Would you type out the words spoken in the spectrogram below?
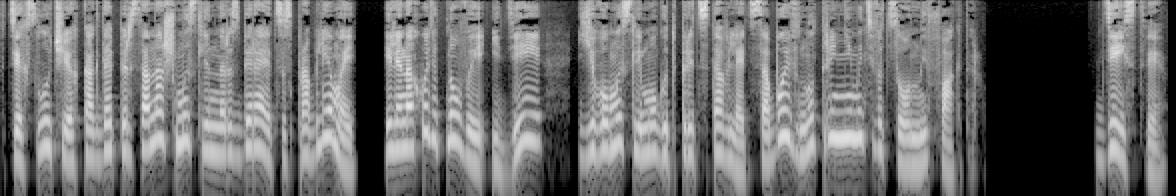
В тех случаях, когда персонаж мысленно разбирается с проблемой или находит новые идеи, его мысли могут представлять собой внутренний мотивационный фактор. Действие.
